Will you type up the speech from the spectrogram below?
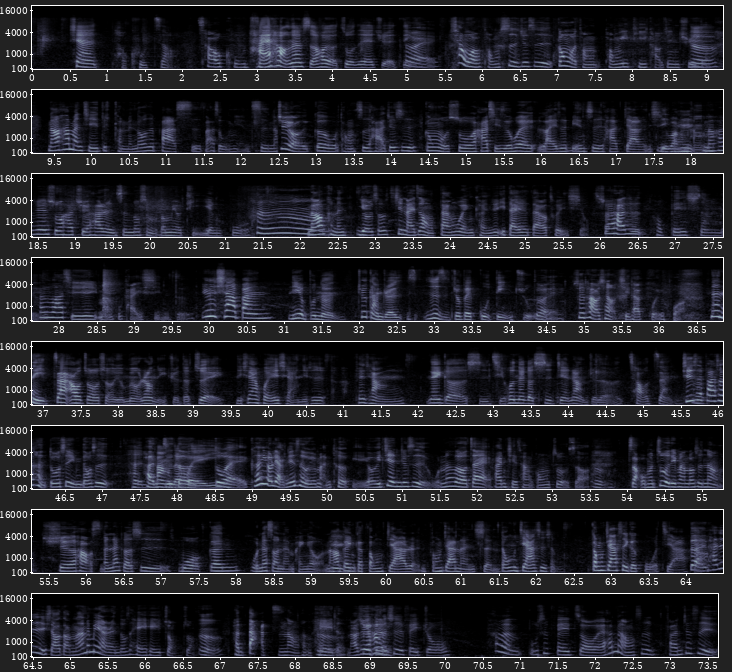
现在好枯燥？超枯燥。还好那时候有做这些决定。，对，像我同事就是跟我同同一梯考进去的，嗯然后他们其实就可能都是八四、八十五年次。就有一个我同事，他就是跟我说，他其实会来这边是他家人希望他，嗯然后他就会说，他觉得他人生都什么都没有体验过。啊，然后可能有时候进来这种单位，你可能就一待就待到退休，所以他就好悲伤的，他说他其实蛮不开心的。因为下班你也不能，就感觉日子就被固定住。，对，所以他好像有其他规划。那你在澳洲的时候有没有让你觉得最？你现在回忆起来，你是非常那个时期或那个事件让你觉得超赞？其实发生很多事情都是很棒很值得的回忆。，对，可是有两件事我觉得蛮特别。有一件就是我那时候在番茄厂工作的时候，嗯，找我们住的地方都是那种 share house，那个是我跟我那时候男朋友，然后跟一个东家人，东家男生。东家是什么？东家是一个国家，对，好它就是小岛，然后那边的人都是黑黑壮壮，嗯，很大只那种，很黑的，然后就他们是非洲，他们不是非洲哎、他们好像是反正就是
